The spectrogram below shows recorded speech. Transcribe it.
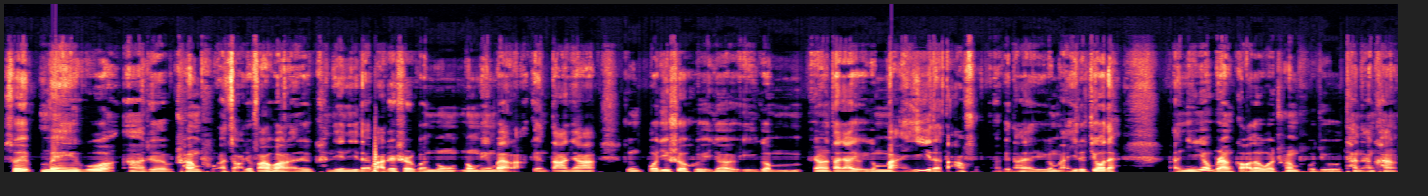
所以美国啊，这个川普啊，早就发话了，这肯定你得把这事儿给我弄弄明白了，跟大家、跟国际社会要有一个让大家有一个满意的答复，给大家有一个满意的交代啊，你要不然搞得我川普就太难看了。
